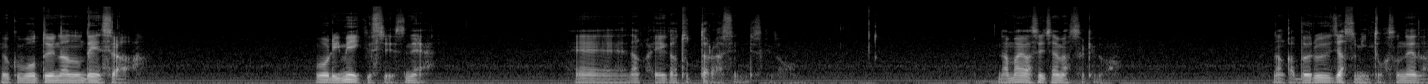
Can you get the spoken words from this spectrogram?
欲望という名の電車をリメイクしてですね、えー、なんか映画撮ったらしいんですけど。名前忘れちゃいましたけど。なんかブルージャスミンとかそんなような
